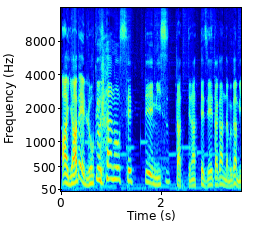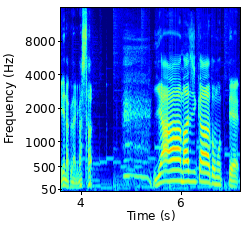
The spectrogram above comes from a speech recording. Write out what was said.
あやべえ録画の設定ミスったってなってゼータガンダムが見れなくなりました。いやーマジかと思って。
